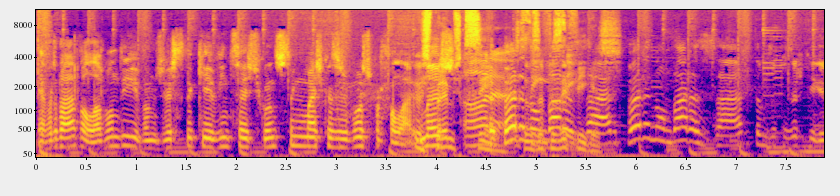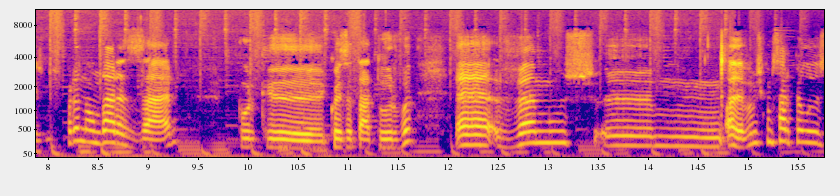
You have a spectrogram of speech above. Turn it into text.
É verdade, olá, bom dia. Vamos ver se daqui a 26 segundos tenho mais coisas boas para falar. Esperemos que sim. Ora, para Estamos não a dar fazer azar, figas. para não dar azar, estamos a fazer figas, mas para não dar azar, porque a coisa está turva, ah, vamos. hum, olha, vamos começar pelas,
